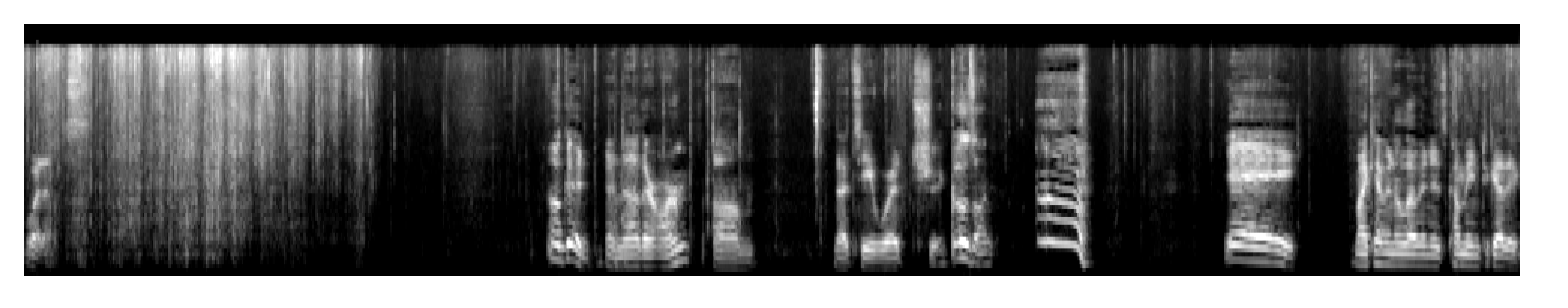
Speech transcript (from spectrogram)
What else? Oh, good. Another arm. Um, let's see which goes on. Ah! Yay! My Kevin 11 is coming together.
